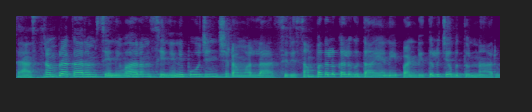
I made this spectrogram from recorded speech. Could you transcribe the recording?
శాస్త్రం ప్రకారం శనివారం శనిని పూజించడం వల్ల సిరి సంపదలు కలుగుతాయని పండితులు చెబుతున్నారు.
